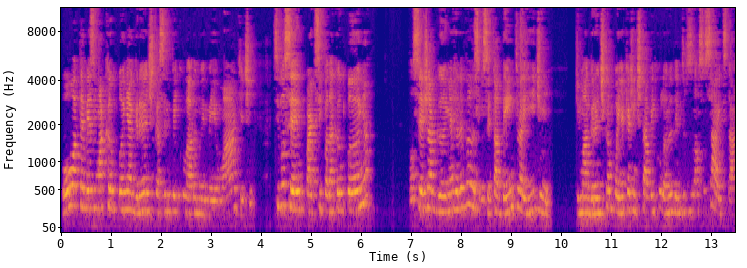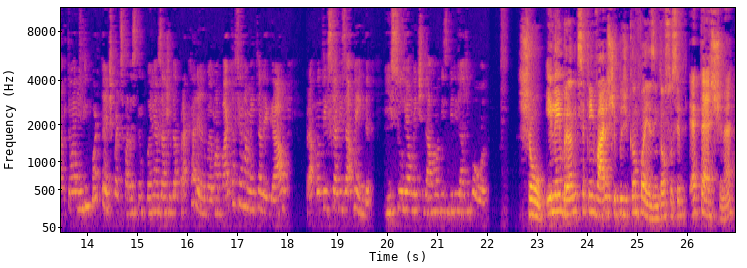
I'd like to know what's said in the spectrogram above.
ou até mesmo uma campanha grande que está sendo veiculada no e-mail marketing. Se você participa da campanha, você já ganha relevância. Você está dentro aí de um de uma grande campanha que a gente está vinculando dentro dos nossos sites, tá? Então é muito importante participar das campanhas, ajuda pra caramba. É uma baita ferramenta legal para potencializar a venda. Isso realmente dá uma visibilidade boa. Show! E lembrando que você tem vários tipos de campanhas, então se você é teste, né?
